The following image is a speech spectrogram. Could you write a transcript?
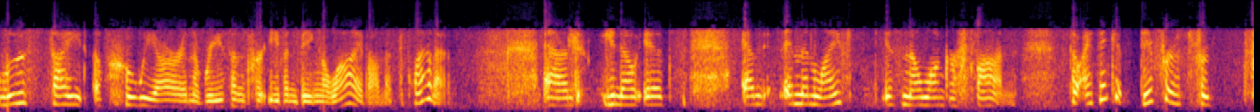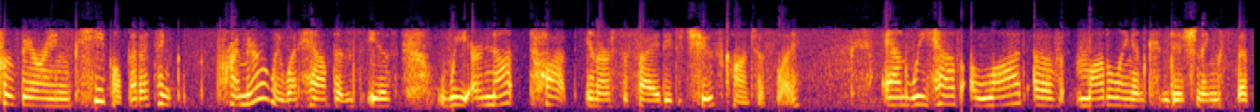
lose sight of who we are and the reason for even being alive on this planet. And you know, it's and and then life is no longer fun. So I think it differs for for varying people, but I think primarily what happens is we are not taught in our society to choose consciously. And we have a lot of modeling and conditioning that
